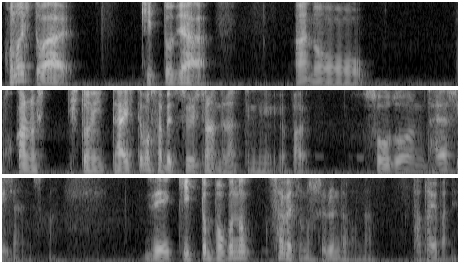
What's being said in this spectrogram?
この人は、きっとじゃあ、あの他の人に対しても差別する人なんだなっていうのに、やっぱ、想像にたやすいじゃないですか。で、きっと僕の差別もするんだろうな。例えばね。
